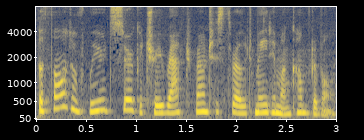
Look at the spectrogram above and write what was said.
The thought of weird circuitry wrapped around his throat made him uncomfortable.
